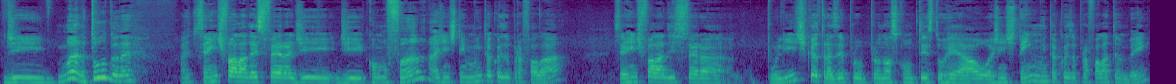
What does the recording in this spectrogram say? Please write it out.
De. Mano, tudo, né? Se a gente falar da esfera de, de como fã, a gente tem muita coisa pra falar. Se a gente falar de esfera política, trazer pro, pro nosso contexto real, a gente tem muita coisa pra falar também.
